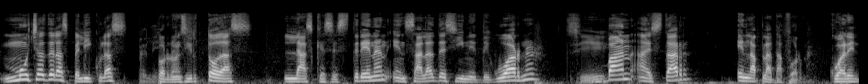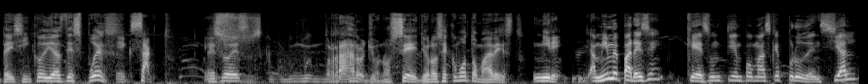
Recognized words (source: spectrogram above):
Muchas de las películas, Películas. por no decir todas, las que se estrenan en salas de cine de Warner Sí. van a estar en la plataforma. 45 días después. Exacto. Eso es raro, yo no sé, yo no sé cómo tomar esto. Mire, a mí me parece que es un tiempo más que prudencial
